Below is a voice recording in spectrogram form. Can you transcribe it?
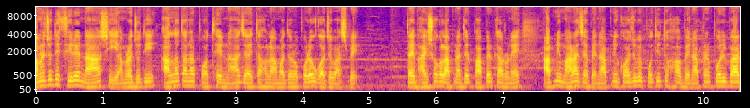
আমরা যদি ফিরে না আসি, আমরা যদি আল্লাহ তালার পথে না যাই, তাহলে আমাদের ওপরেও গজব আসবে। তাই ভাই সকল, আপনাদের পাপের কারণে আপনি মারা যাবেন, আপনি গজবে পতিত হবেন, আপনার পরিবার,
